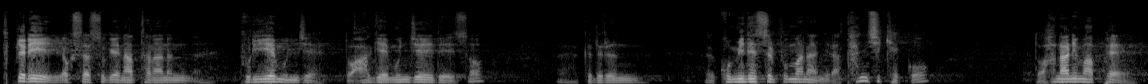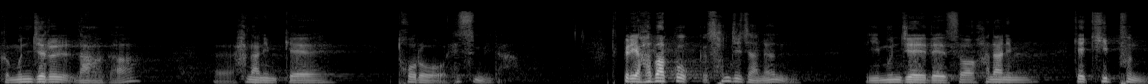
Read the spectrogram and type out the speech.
특별히 역사 속에 나타나는 불의의 문제, 또 악의 문제에 대해서 그들은 고민했을 뿐만 아니라 탄식했고 또 하나님 앞에 그 문제를 나아가 하나님께 토로했습니다. 특별히 하박국 선지자는 이 문제에 대해서 하나님께 깊은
